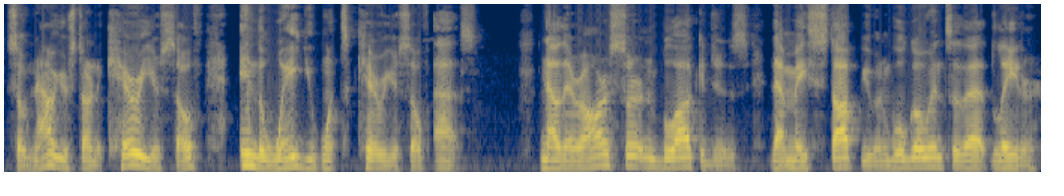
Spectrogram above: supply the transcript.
So now you're starting to carry yourself in the way you want to carry yourself as. Now, there are certain blockages that may stop you, and we'll go into that later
